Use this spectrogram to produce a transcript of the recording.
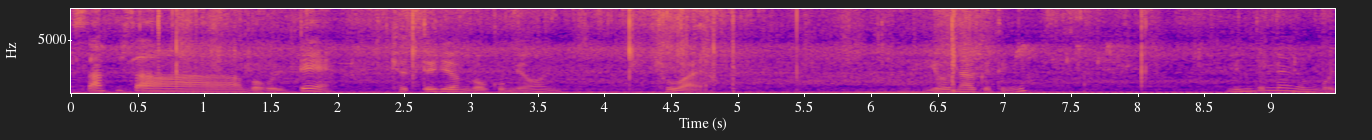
쌈싸 먹을 때 곁들여 먹으면 좋아요. 연하거든요. 민들레는 뭐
